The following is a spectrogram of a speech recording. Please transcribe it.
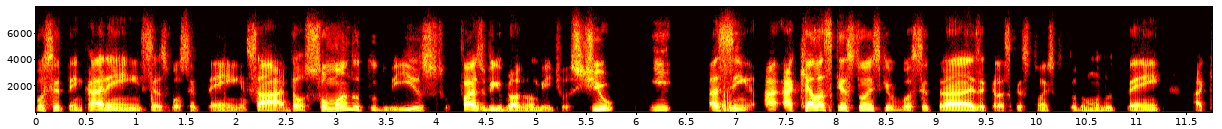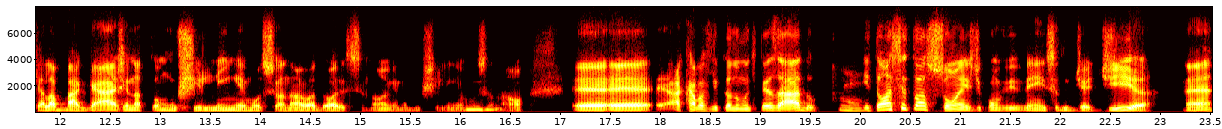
você tem carências, você tem, sabe? Então, somando tudo isso, faz o Big Brother um ambiente hostil. E assim, a, aquelas questões que você traz, aquelas questões que todo mundo tem, aquela bagagem na tua mochilinha emocional, eu adoro esse nome, né? mochilinha uhum. emocional, uhum. é, é, acaba ficando muito pesado. É. Então, as situações de convivência do dia a dia, né,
